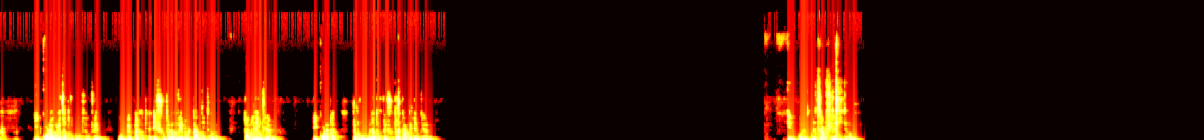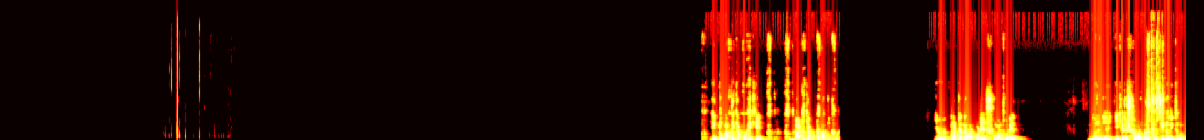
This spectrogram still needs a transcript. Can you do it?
এই কণাগুলো যতটুকু উঠে উঠে উঠবে, বাকিটা এই সুতাটা ধরে এভাবে টান দিতে হবে টানলেই উঠে যাবে। এই কণাটা যখন উঠবে না, তখন এই সুতাটা টান দিলেই উঠে যাবে। এরপরে উপরে চাপ সেলাই দিতে হবে। একটু বাড়তি কাপড় রেখে বাকি কাপড়টা বাদ দিতে হবে। এভাবে কলারটা নেওয়ার পরে সমান করে ধরে নিয়ে এখানে সামান্য একটু চিহ্ন দিতে হবে।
